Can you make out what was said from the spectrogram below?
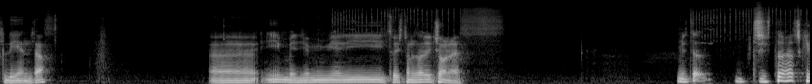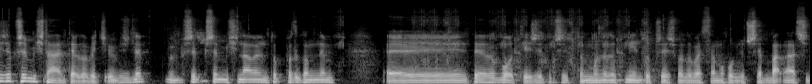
klienta. E, I będziemy mieli coś tam zaliczone. To, troszeczkę źle przemyślałem tego, wiecie, źle prze- przemyślałem to pod względem e, tej roboty, że to, to można do klientów przecież ładować samochodu trzeba, znaczy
